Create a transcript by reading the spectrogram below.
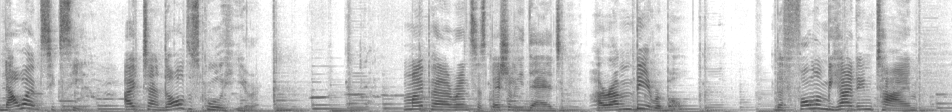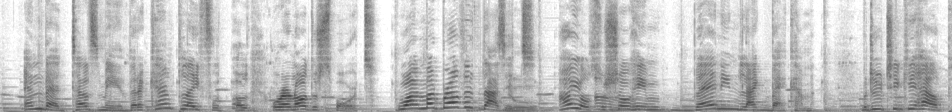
Now I'm 16. I attend all the school here. My parents, especially dad, are unbearable. They fall behind in time, and dad tells me that I can't play football or another sport, while my brother does it. No. I also show him bending like Beckham. But do you think he help?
